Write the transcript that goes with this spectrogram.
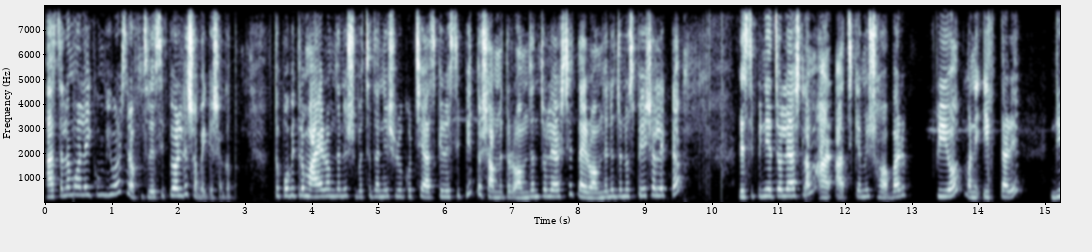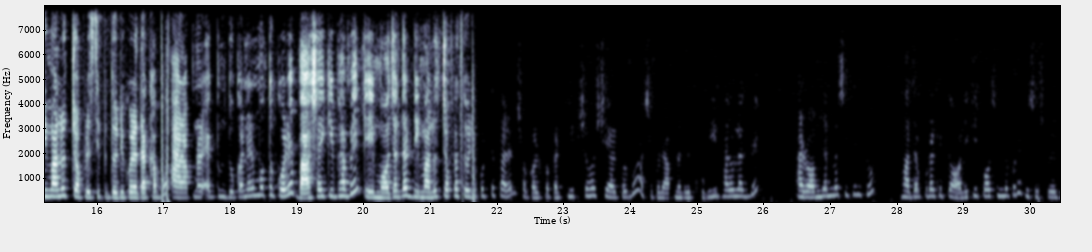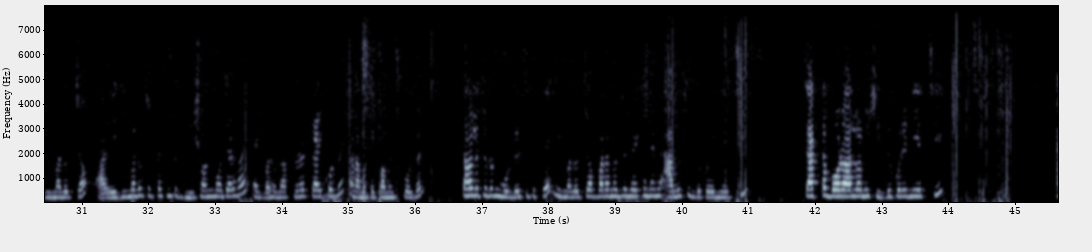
আসসালামু আলাইকুম viewers, রফিস recipe ওয়ার্ল্ডে সবাইকে স্বাগত। তো পবিত্র মায়ের রমজানের শুভেচ্ছা জানিয়ে শুরু করছি আজকের রেসিপি তো সামনে তো রমজান চলে আসছে, তাই রমজানের জন্য স্পেশাল একটা রেসিপি নিয়ে চলে আসলাম। আর আজকে আমি সবার প্রিয় মানে ইফতারে ডিম আলুর চপ রেসিপি তৈরি করে দেখাবো। আর আপনার একদম দোকানের মতো করে বাসায় কীভাবে এই মজাদার ডিম আলুর চপটা তৈরি করতে পারেন, সকল প্রকার টিপসহ শেয়ার করব। আশা করি আপনাদের খুবই ভালো লাগবে। আর রমজান মাসে কিন্তু ভাজা পোড়া খেতে অনেকেই পছন্দ করে, বিশেষ করে ডিম আলুর চপ। আর এই ডিম আলুর চপটা কিন্তু ভীষণ মজার হয়। একবার হলো আপনারা ট্রাই করবেন আর আমাকে কমেন্টস করবেন। তাহলে চলুন মূল রেসিপিতে ডিম আলুর চপ বানানোর জন্য এখানে আমি আলু সিদ্ধ করে নিয়েছি। চারটা বড় আলু আমি সিদ্ধ করে নিয়েছি।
